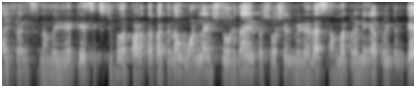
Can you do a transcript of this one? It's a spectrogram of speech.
ஹை ஃப்ரெண்ட்ஸ் நம்ம ஏகே சிக்ஸ்டி ஃபோர் படத்தை பார்த்தீங்கன்னா ஒன்லைன் ஸ்டோரி தான் இப்போ சோஷியல் மீடியாவில் செம்ம ட்ரெண்டிங்காக போயிட்டு இருக்கு.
